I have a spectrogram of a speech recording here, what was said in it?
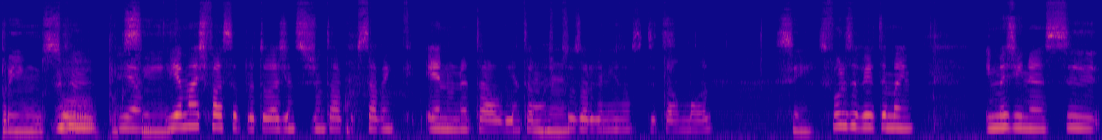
primo só Uhum, porque yeah. sim. E é mais fácil para toda a gente se juntar porque sabem que é no Natal e então as Uhum. pessoas organizam-se de tal modo. Sim, Se fores a ver também, imagina se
